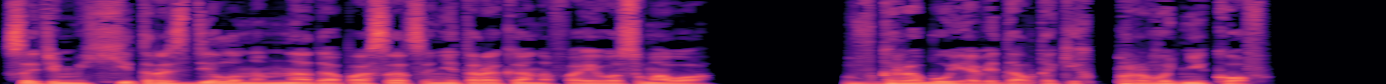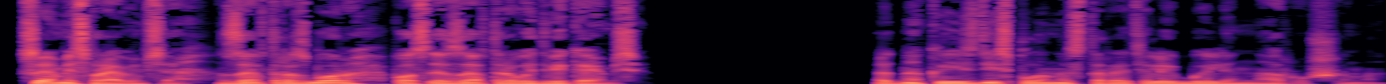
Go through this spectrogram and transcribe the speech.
С этим хитро сделанным надо опасаться не тараканов, а его самого. В гробу я видал таких проводников. Сами справимся. Завтра сбор, послезавтра выдвигаемся. Однако и здесь планы старателей были нарушены.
